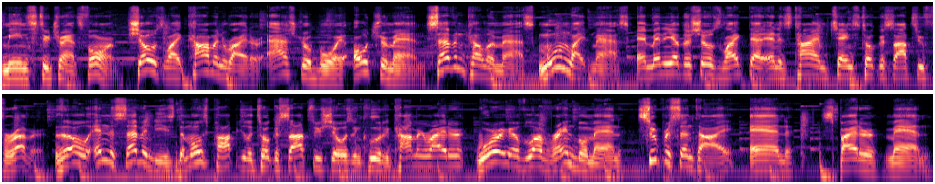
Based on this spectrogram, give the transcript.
means to transform. Shows like Kamen Rider, Astro Boy, Ultraman, Seven Color Mask, Moonlight Mask, and many other shows like that in its time changed tokusatsu forever. Though in the 70s, the most popular tokusatsu shows included Kamen Rider, Warrior of Love Rainbow Man, Super Sentai, and Spider-Man.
